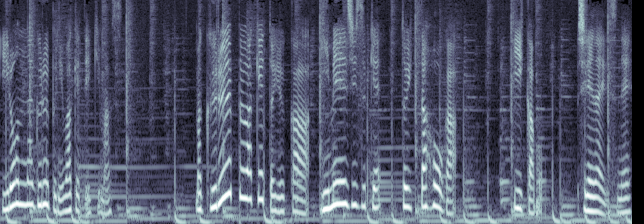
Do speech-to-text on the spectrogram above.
いろんなグループに分けていきます。まあ、グループ分けというかイメージ付けといった方がいいかもしれないですね。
